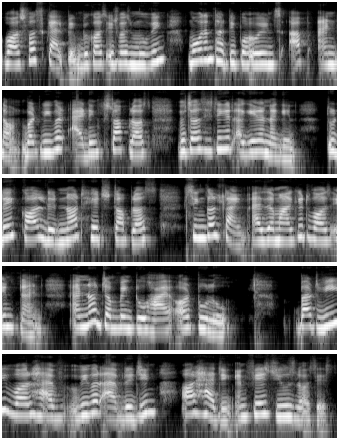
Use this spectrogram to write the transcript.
was for scalping because it was moving more than 30 points up and down. But we were adding stop loss which was hitting it again and again. Today call did not hit stop loss single time as the market was in trend and not jumping too high or too low. But we were have we were averaging or hedging and faced huge losses.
